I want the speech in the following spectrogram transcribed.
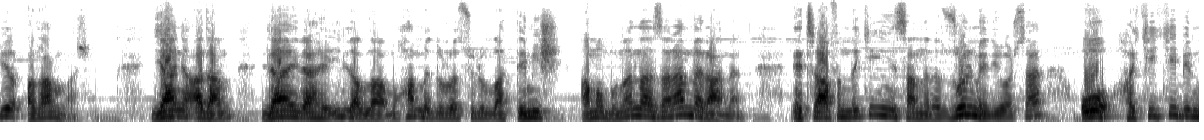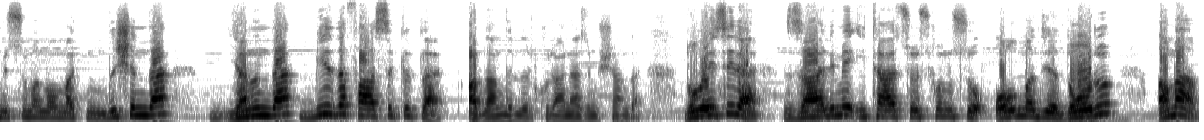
bir adam var. Yani adam La ilahe illallah Muhammedur Resulullah demiş ama buna nazaran ve rağmen etrafındaki insanlara zulmediyorsa o hakiki bir Müslüman olmakın dışında yanında bir de fasıklıkla adlandırılır Kur'an-ı Azimüşşan'da. Dolayısıyla zalime itaat söz konusu olmadığı doğru ama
